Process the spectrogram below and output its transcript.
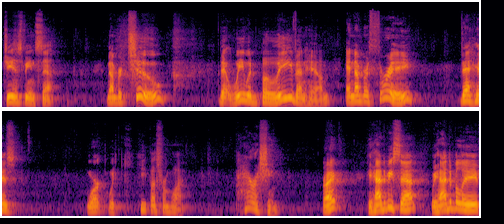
Jesus being sent. Number 2 that we would believe in him and number 3 that his work would keep us from what? Perishing. Right? He had to be sent we had to believe,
